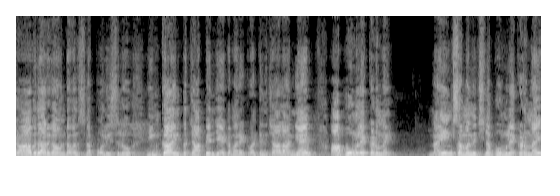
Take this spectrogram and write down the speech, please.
జవాబుదారుగా ఉండవలసిన పోలీసులు ఇంకా ఇంత జాప్యం చేయటం అనేటువంటిది చాలా అన్యాయం. ఆ భూములు ఎక్కడున్నాయి? నయం సంబంధించిన భూములు ఎక్కడున్నాయి?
